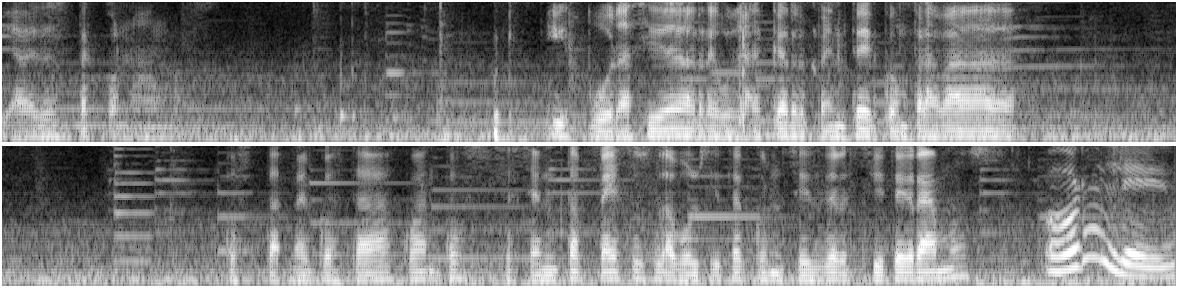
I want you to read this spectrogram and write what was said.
y a veces hasta con hongos. Y pura así de la regular que de repente compraba. Costa- me costaba cuántos? 60 pesos la bolsita con 7 gramos. Órale.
